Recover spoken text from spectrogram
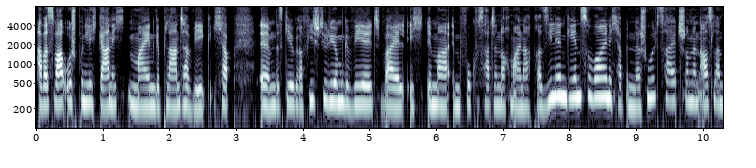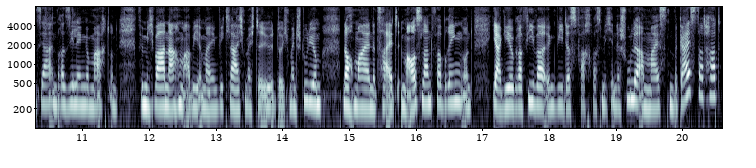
aber es war ursprünglich gar nicht mein geplanter Weg. Ich habe ähm, das Geografiestudium gewählt, weil ich immer im Fokus hatte, nochmal nach Brasilien gehen zu wollen. Ich habe in der Schulzeit schon ein Auslandsjahr in Brasilien gemacht und für mich war nach dem Abi immer irgendwie klar, ich möchte durch mein Studium nochmal eine Zeit im Ausland verbringen und ja, Geografie Geografie war irgendwie das Fach, was mich in der Schule am meisten begeistert hat.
